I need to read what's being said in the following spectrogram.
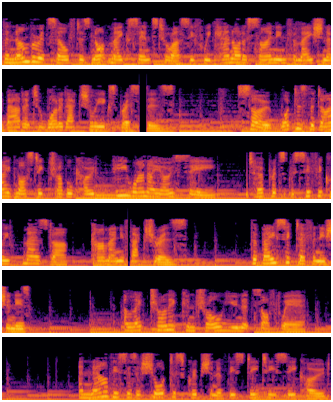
The number itself does not make sense to us if we cannot assign information about it to what it actually expresses. So, what does the diagnostic trouble code P1A0C interpret specifically Mazda car manufacturers? The basic definition is electronic control unit software. And now this is a short description of this DTC code.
